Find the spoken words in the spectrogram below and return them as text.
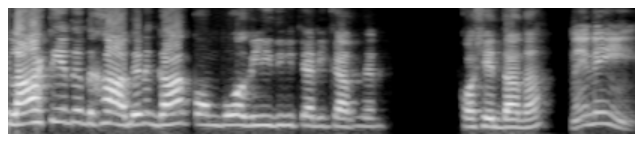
ਲਾਸਟ ਈਅਰ ਤੇ ਦਿਖਾ ਦੇਣ ਗਾਂ ਕੰਬੋ ਅਗਲੀ ਦੀ ਵੀ ਤਿਆਰੀ ਕਰ ਦੇਣ। ਕੁਛ ਇਦਾਂ ਦਾ। ਨਹੀਂ ਨਹੀਂ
